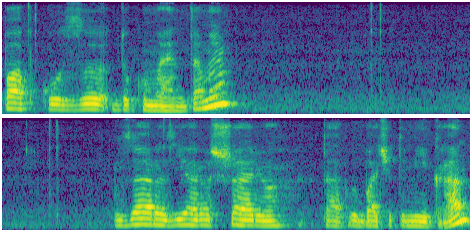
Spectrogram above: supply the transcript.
папку з документами. Зараз я розшарю, так, ви бачите мій екран.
